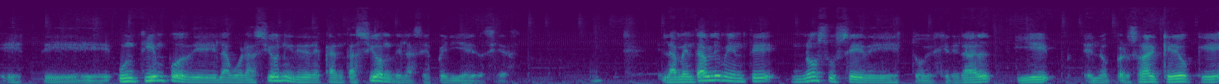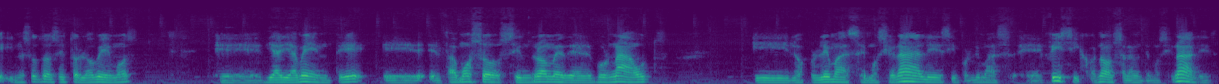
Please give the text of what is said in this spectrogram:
este, un tiempo de elaboración y de decantación de las experiencias. Lamentablemente no sucede esto en general y en lo personal creo que, y nosotros esto lo vemos eh, diariamente, eh, el famoso síndrome del burnout y los problemas emocionales y problemas eh, físicos, no solamente emocionales,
